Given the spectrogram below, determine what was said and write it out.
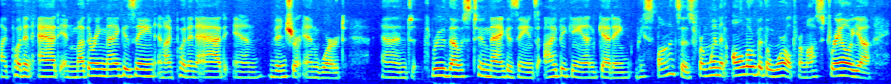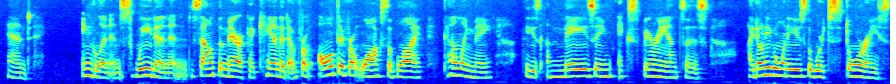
I put an ad in Mothering Magazine and I put an ad in Venture Inward and through those two magazines, I began getting responses from women all over the world, from Australia and England and Sweden and South America, Canada, from all different walks of life, telling me these amazing experiences. I don't even want to use the word stories.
